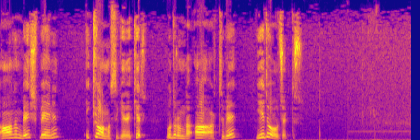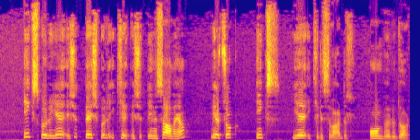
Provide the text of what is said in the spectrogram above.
A'nın 5, B'nin 2 olması gerekir. Bu durumda A artı B 7 olacaktır. X bölü Y eşit 5 bölü 2 eşitliğini sağlayan birçok X, Y ikilisi vardır. 10 bölü 4,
